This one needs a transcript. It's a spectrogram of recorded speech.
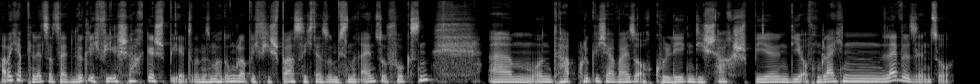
aber ich habe in letzter Zeit wirklich viel Schach gespielt und es macht unglaublich viel Spaß, sich da so ein bisschen reinzufuchsen. Ähm, und habe glücklicherweise auch Kollegen, die Schach spielen, die auf dem gleichen Level sind. So,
